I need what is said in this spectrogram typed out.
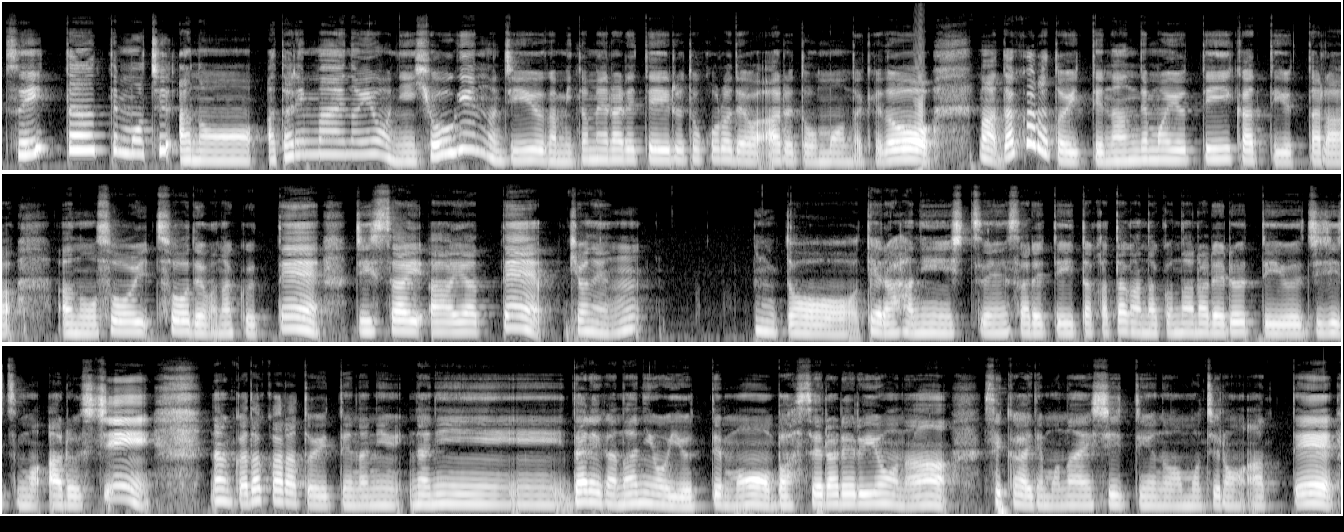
ツイッターってもちあの当たり前のように表現の自由が認められているところではあると思うんだけど、まあ、だからといって何でも言っていいかって言ったらあのそうそうではなくって実際ああやって去年うんと、テラハに出演されていた方が亡くなられるっていう事実もあるしなんかだからといって何何誰が何を言っても罰せられるような世界でもないしっていうのはもちろんあって、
